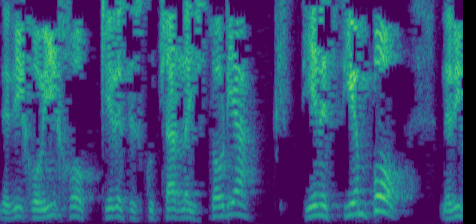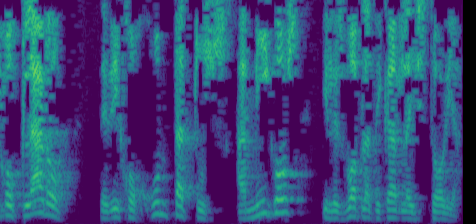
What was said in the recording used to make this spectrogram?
Le dijo, hijo, ¿quieres escuchar la historia? ¿Tienes tiempo? Le dijo, claro. Le dijo, junta a tus amigos y les voy a platicar la historia.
